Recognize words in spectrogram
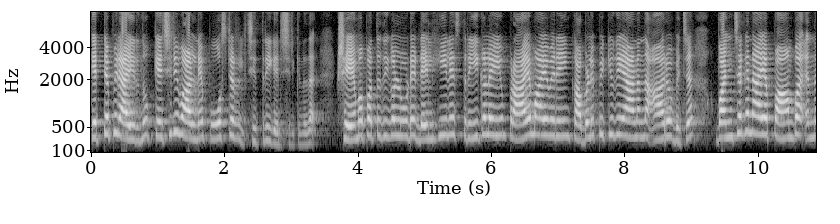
ഗെറ്റപ്പിലായിരുന്നു കെജ്രിവാളിനെ പോസ്റ്ററിൽ ചിത്രീകരിച്ചിരിക്കുന്നത്. ക്ഷേമ പദ്ധതികളിലൂടെ ഡൽഹിയിലെ സ്ത്രീകളെയും പ്രായമായവരെയും കബളിപ്പിക്കുകയാണെന്ന് ആരോപിച്ച് വഞ്ചകനായ പാമ്പ് എന്ന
